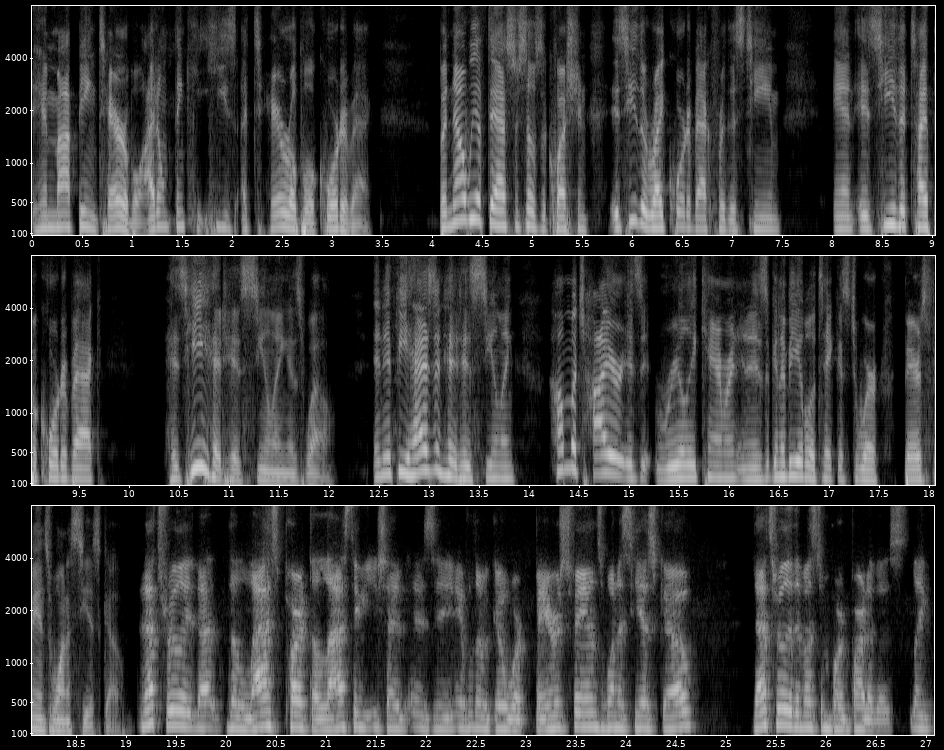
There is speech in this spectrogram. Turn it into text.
him not being terrible. I don't think he, he's a terrible quarterback. But now we have to ask ourselves the question is he the right quarterback for this team? And is he the type of quarterback? Has he hit his ceiling as well? And if he hasn't hit his ceiling, how much higher is it really, Cameron? And is it going to be able to take us to where Bears fans want to see us go? And that's really that the last part, the last thing that you said is able to go where Bears fans want to see us go. That's really the most important part of this. Like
